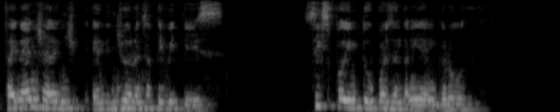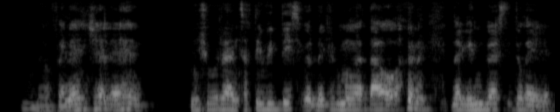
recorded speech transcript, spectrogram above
financial and insurance activities 6.2% ang iyang growth Mm. No, financial and insurance, activities, siguro nagkag mga tao nag-invest dito kay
